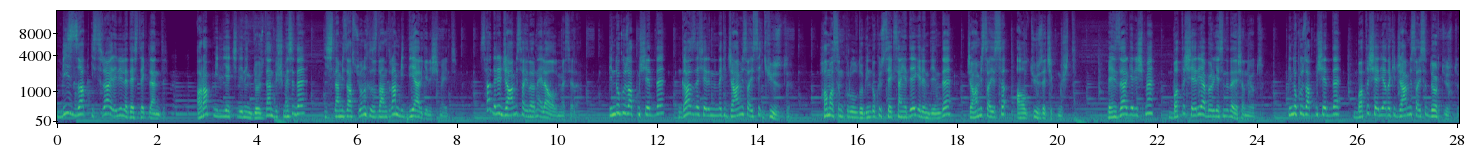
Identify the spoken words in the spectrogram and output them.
bizzat İsrail eliyle desteklendi. Arap milliyetçiliğinin gözden düşmesi de İslamizasyonu hızlandıran bir diğer gelişmeydi. Sadece cami sayılarını ele alalım mesela. 1967'de Gazze şeridindeki cami sayısı 200'dü. Hamas'ın kurulduğu 1987'ye gelindiğinde cami sayısı 600'e çıkmıştı. Benzer gelişme Batı Şeria bölgesinde de yaşanıyordu. 1967'de Batı Şeria'daki cami sayısı 400'dü.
